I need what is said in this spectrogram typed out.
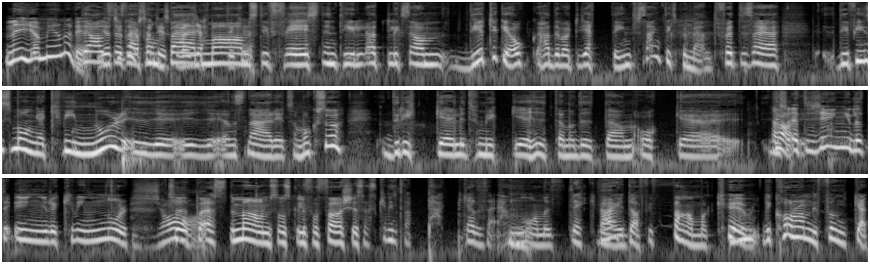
Nej jag menar det. Det är alltså jag tycker också från att det Bad Moms till Festen till att liksom Det tycker jag hade varit ett jätteintressant experiment. För att det, är så här, det finns många kvinnor i, i ens närhet som också dricker lite för mycket hitan och ditan och eh, Alltså ja. ett gäng lite yngre kvinnor ja. typ på Östermalm som skulle få för sig så här, ska vi inte vara packade så här, en mm. månad sträck varje dag? Fy fan vad kul! Mm. Vi kollar om det funkar.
